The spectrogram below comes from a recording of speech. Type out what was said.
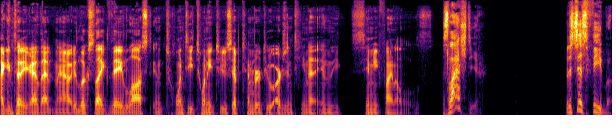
I can tell you guys that now. It looks like they lost in 2022 September to Argentina in the semifinals. It's last year, but it's just FIBA.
